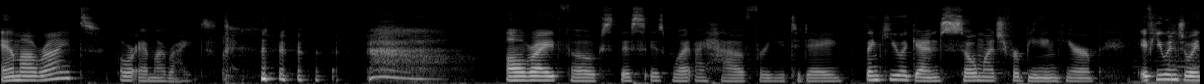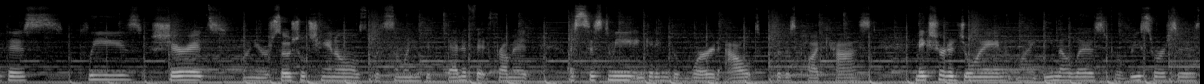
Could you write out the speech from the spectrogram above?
Am I right or am I right? All right, folks, this is what I have for you today. Thank you again so much for being here. If you enjoyed this, please share it on your social channels with someone who could benefit from it. Assist me in getting the word out for this podcast. Make sure to join my email list for resources,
